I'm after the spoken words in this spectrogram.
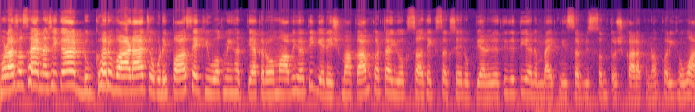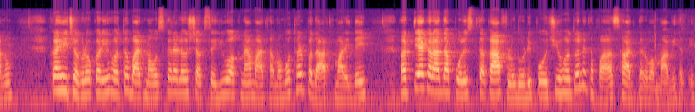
મોડાસા શહેર નજીક ડુગ્ગરવાડા ચોકડી પાસે એક યુવકની હત્યા કરવામાં આવી હતી. ગેરેજમાં કામ કરતા યુવક સાથે એક શખ્સે રૂપિયાની લેતી દેતી અને બાઇકની સર્વિસ સંતોષકારક ન કરી હોવાનું કહી ઝઘડો કર્યો હતો. બાદમાં ઉશ્કેરેલો શખ્સે યુવકના માથામાં બોથળ પદાર્થ મારી દઈ હત્યા કરાતા પોલીસ કાફલો દોડી પહોંચ્યો હતો અને તપાસ હાથ ધરવામાં આવી હતી.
